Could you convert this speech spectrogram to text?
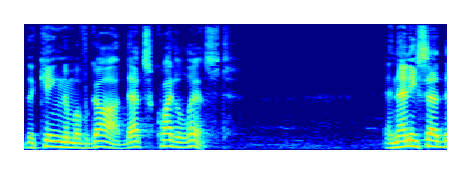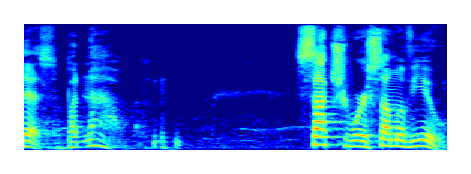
the kingdom of God. That's quite a list. And then he said this, but now, such were some of you,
